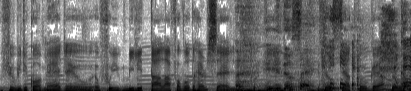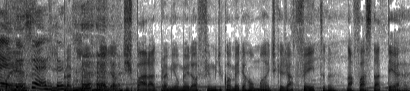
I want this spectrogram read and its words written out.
o filme de comédia, eu, eu fui militar lá a favor do Harry Sally, né? E Porque deu certo. deu certo, foi o ganhador. É, campanha. deu Que certo. pra mim é o melhor, disparado, pra mim é o melhor filme de comédia romântica já feito né, na face da Terra.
